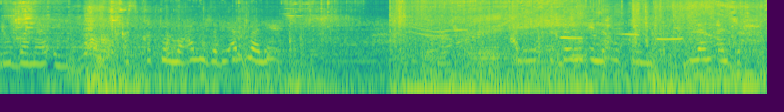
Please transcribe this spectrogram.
ربما إن أسقطت المعالج بأكمله. علي استخدام إنه قريب. لن أنجح.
